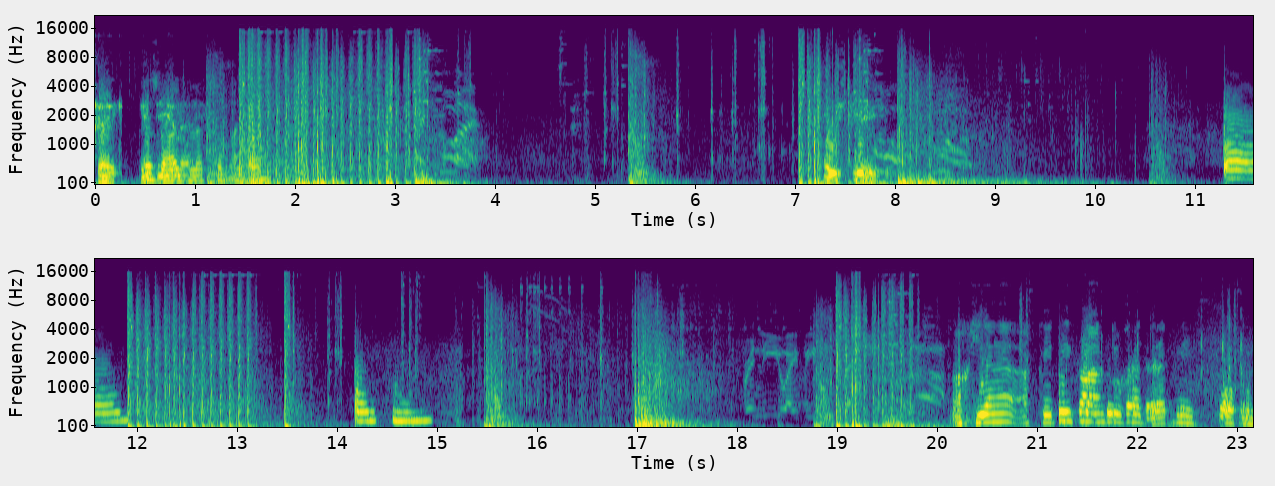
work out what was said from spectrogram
Hey. Oh, iya, iya, iya. Aku Ach ja, ako ito yung plan to sa track ni Pokemon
